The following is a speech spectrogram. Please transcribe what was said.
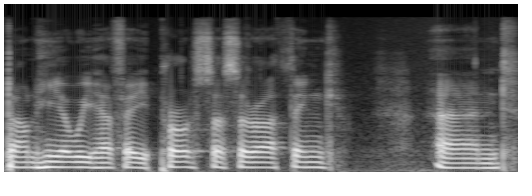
down here we have a processor I think and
